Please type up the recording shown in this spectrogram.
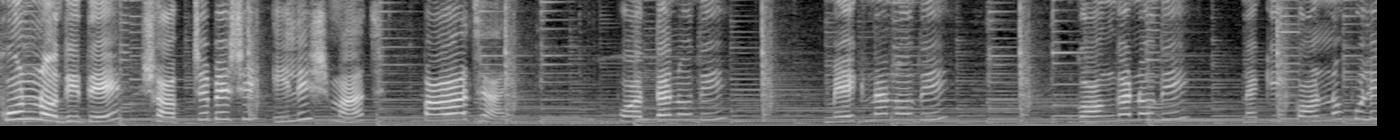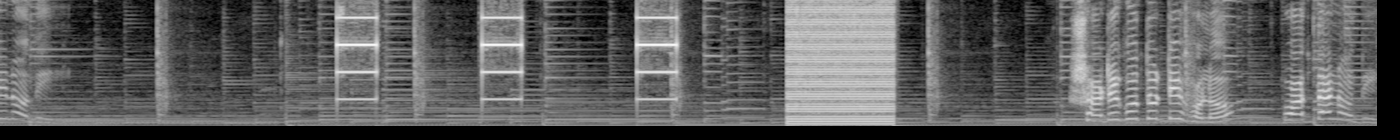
কোন নদীতে সবচেয়ে বেশি ইলিশ মাছ পাওয়া যায়? পদ্মা নদী, মেঘনা নদী, গঙ্গা নদী নাকি কর্ণফুলী নদী? সঠিক উত্তরটি হল পদ্মা নদী।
